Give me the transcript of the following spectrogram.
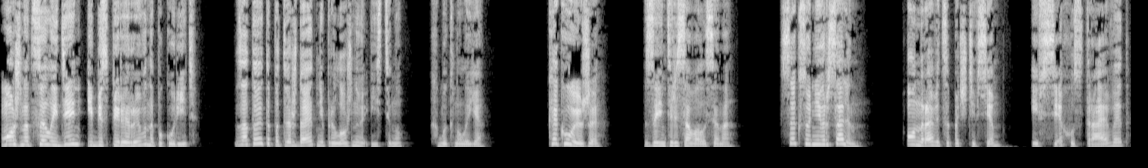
можно целый день и без перерыва на покурить. Зато это подтверждает непреложную истину, хмыкнула я. Какую же? заинтересовалась она. Секс универсален. Он нравится почти всем и всех устраивает,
